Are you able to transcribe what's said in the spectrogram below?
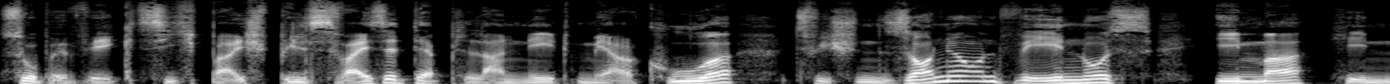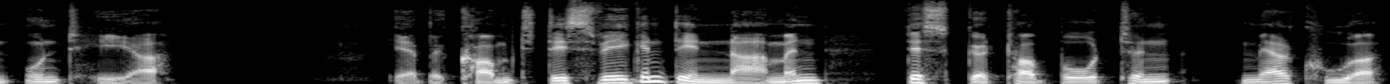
So bewegt sich beispielsweise der Planet Merkur zwischen Sonne und Venus immer hin und her. Er bekommt deswegen den Namen des Götterboten Merkur.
